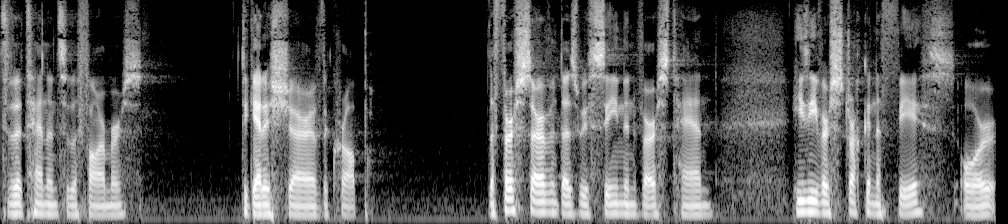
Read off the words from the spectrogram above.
to the tenants of the farmers to get his share of the crop. The first servant, as we've seen in verse 10, he's either struck in the face or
